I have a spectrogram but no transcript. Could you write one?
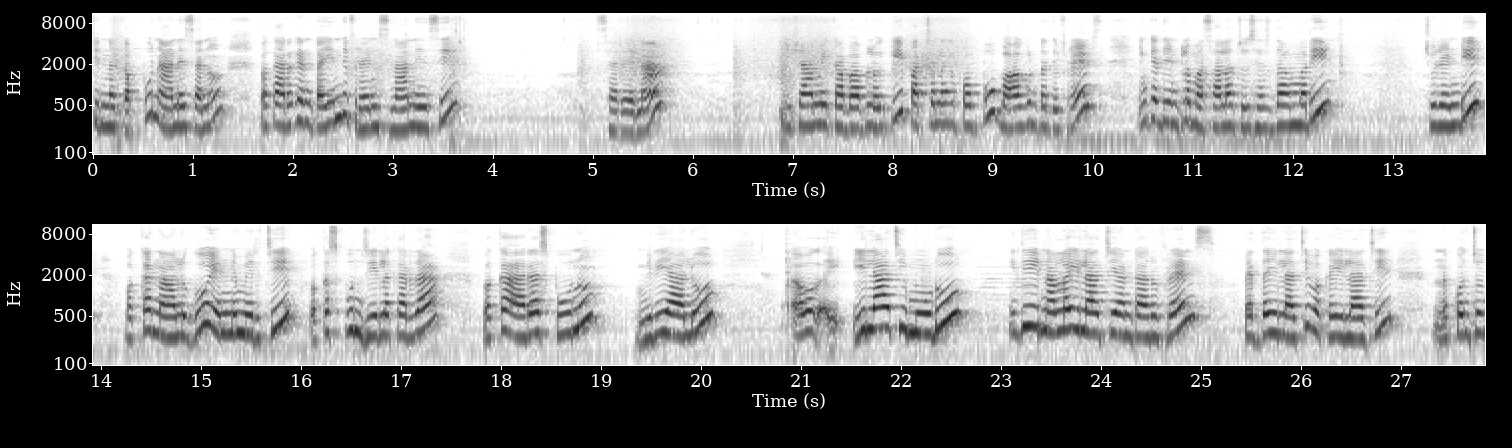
చిన్న కప్పు నానేసాను ఒక అరగంట అయింది ఫ్రెండ్స్ నానేసి. సరేనా? ఈ షామీ కబాబ్లోకి పచ్చనగపప్పు బాగుంటుంది ఫ్రెండ్స్. ఇంకా దీంట్లో మసాలా చూసేద్దాం మరి. చూడండి ఒక నాలుగు ఎండుమిర్చి ఒక స్పూన్ జీలకర్ర ఒక అర స్పూను మిరియాలు ఇలాచి మూడు. ఇది నల్ల ఇలాచి అంటారు ఫ్రెండ్స్. పెద్ద ఇలాచి ఒక ఇలాచి కొంచెం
